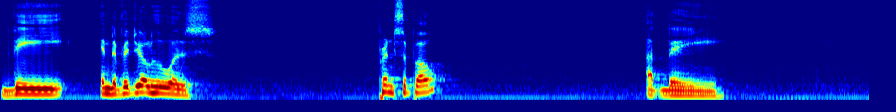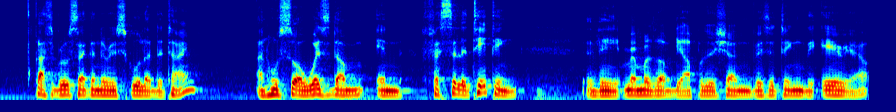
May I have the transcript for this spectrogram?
the individual who was principal at the Bruce Secondary School at the time and who saw wisdom in facilitating the members of the opposition visiting the area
